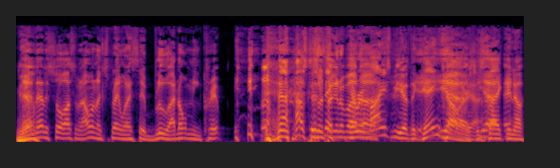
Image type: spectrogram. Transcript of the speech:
Yeah. That, that is so awesome. And I want to explain when I say blue, I don't mean crip. I was Because we're say, talking about, it uh, reminds me of the gang yeah, colors. yeah. It's Yeah, like you know,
